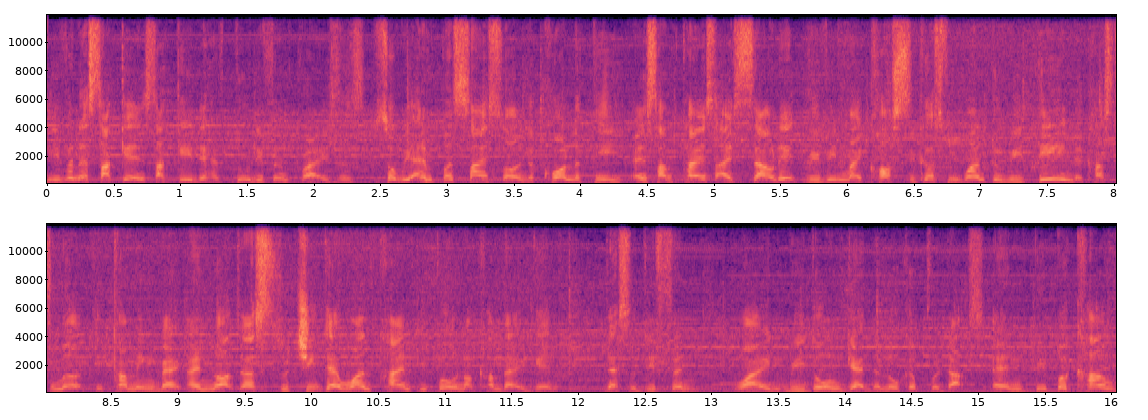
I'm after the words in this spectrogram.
even a sake and sake, they have two different prices. So we emphasize on the quality and sometimes I sell it within my cost because we want to retain the customer, keep coming back and not just to cheat them one time, people will not come back again. That's the difference why we don't get the local products. And people come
